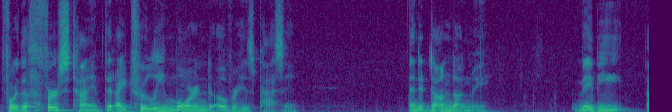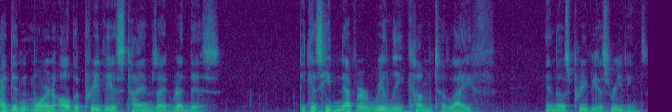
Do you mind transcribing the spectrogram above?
for the first time, that I truly mourned over his passing. And it dawned on me maybe I didn't mourn all the previous times I'd read this because he'd never really come to life in those previous readings.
